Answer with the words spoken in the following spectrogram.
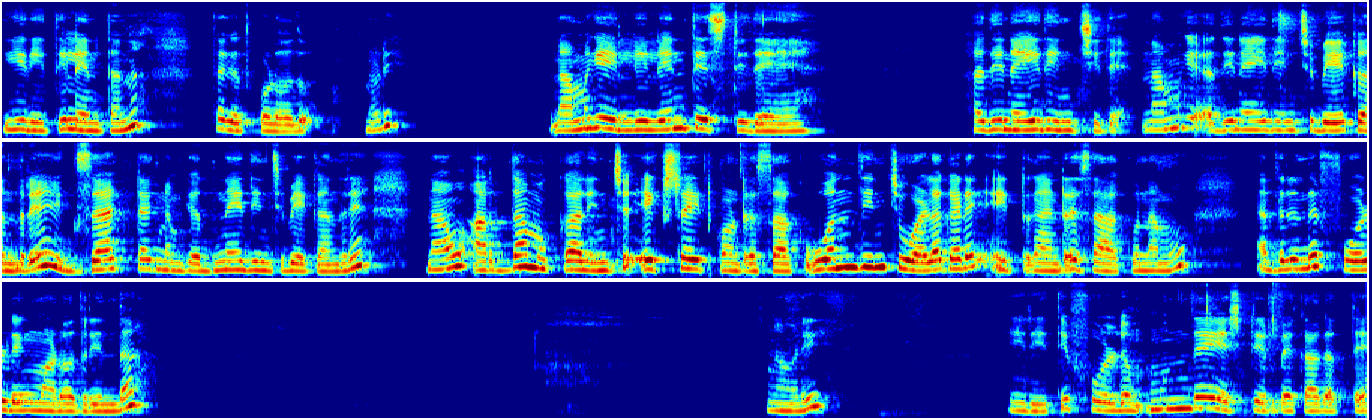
ಈ ರೀತಿ ಲೆಂತನ್ನು ತೆಗೆದುಕೊಳ್ಳೋದು. ನೋಡಿ, ನಮಗೆ ಇಲ್ಲಿ ಲೆಂತ್ ಎಷ್ಟಿದೆ? ಹದಿನೈದು ಇಂಚಿದೆ ನಮಗೆ ಹದಿನೈದು ಇಂಚ್ ಬೇಕಂದರೆ ಎಕ್ಸಾಕ್ಟಾಗಿ ನಮಗೆ ಹದಿನೈದು ಇಂಚ್ ಬೇಕಂದರೆ, ನಾವು ಅರ್ಧ ಮುಕ್ಕಾಲು ಇಂಚು ಎಕ್ಸ್ಟ್ರಾ ಇಟ್ಕೊಂಡ್ರೆ ಸಾಕು. ಒಂದು ಇಂಚು ಒಳಗಡೆ ಇಟ್ಕೊಂಡ್ರೆ ಸಾಕು ನಾವು. ಅದರಿಂದ ಫೋಲ್ಡಿಂಗ್ ಮಾಡೋದ್ರಿಂದ. ನೋಡಿ ಈ ರೀತಿ ಫೋಲ್ಡ್ ಮುಂದೆ ಎಷ್ಟಿರಬೇಕಾಗತ್ತೆ?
